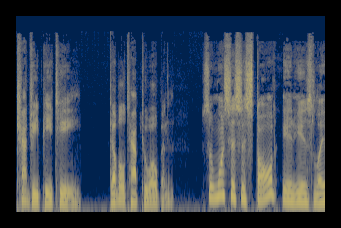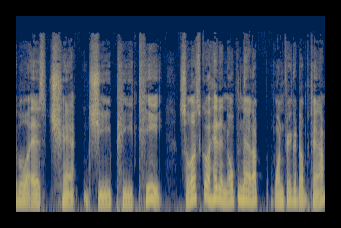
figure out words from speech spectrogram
ChatGPT. Double tap to open. So once it's installed, it is labeled as ChatGPT. So let's go ahead and open that up. One finger double tap.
